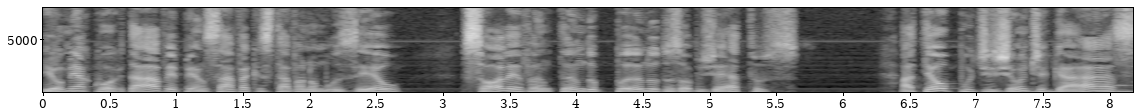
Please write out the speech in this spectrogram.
Eu me acordava e pensava que estava no museu, só levantando pano dos objetos. Até o pudijão de gás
